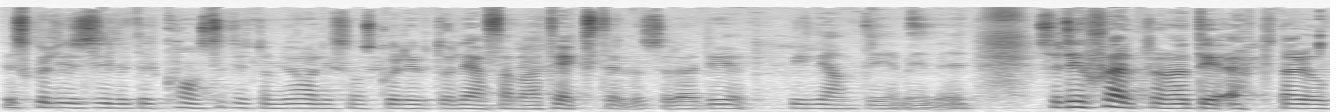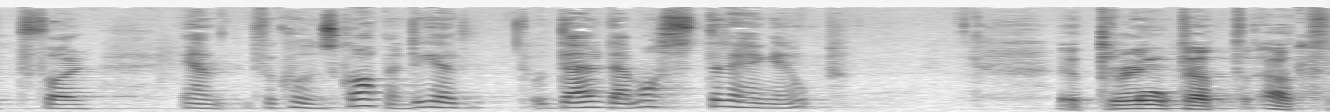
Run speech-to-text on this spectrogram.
Det skulle se lite konstigt ut om jag liksom skulle ut och läsa några texter eller så där. Det vill jag inte ge mig in i. Så det är självklart att det öppnar upp för, en, för kunskapen. Det och där, där måste det hänga ihop. Jag tror inte att, att,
